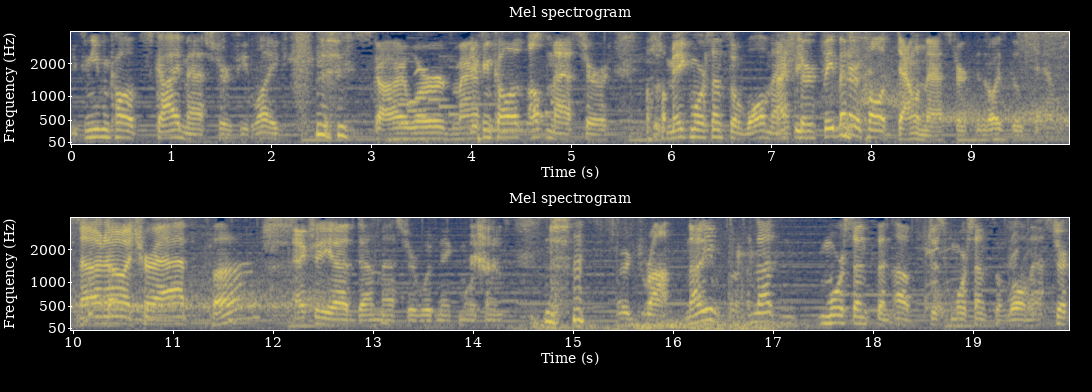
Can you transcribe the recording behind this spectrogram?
You can even call it Sky Master if you'd like. Skyward Master. You Master. can call it Up Master. Would make more sense than Wall Master. Actually, they better call it Down Master because it always goes down. No, no, a trap. Fuck. Actually, uh, Down Master would make more sense. Or drop. Not even, not more sense than Up, just more sense than Wall Master.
